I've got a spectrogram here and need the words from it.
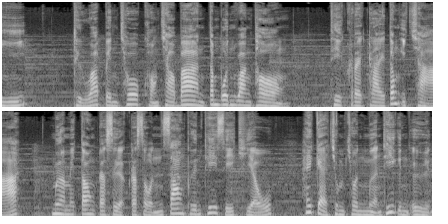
นี้ถือว่าเป็นโชคของชาวบ้านตำบลวังทอง ที่ใครๆต้องอิจฉา เมื่อไม่ต้องกระเสือกกระสนสร้างพื้นที่สีเขียว ให้แก่ชุมชนเหมือนที่อื่น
